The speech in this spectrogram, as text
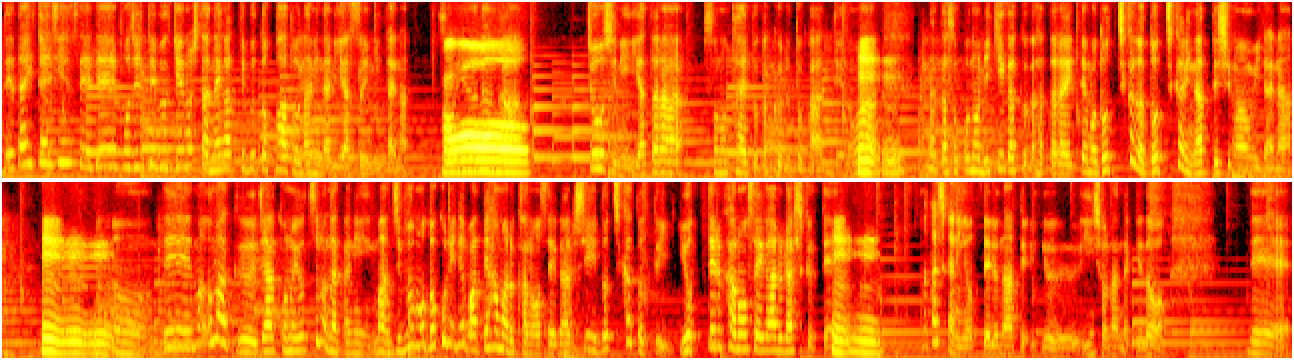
で大体人生でポジティブ系の人はネガティブとパートナーになりやすいみたいな。そういうなんか上司にやたらそのタイプが来るとかっていうのうんうは、ん。なんかそこの力学が働いてもどっちかがどっちかになってしまうみたいな。うんうんうん、で、まあ、うまくじゃあこの4つの中に、まあ、自分もどこにでも当てはまる可能性があるしどっちかというと寄ってる可能性があるらしくて、うんうん。まあ、確かに寄ってるなっていう印象なんだけどで、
